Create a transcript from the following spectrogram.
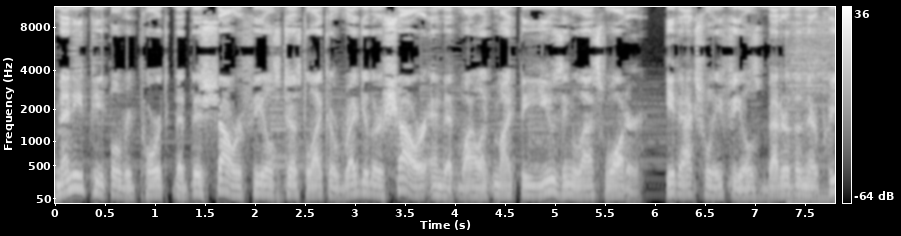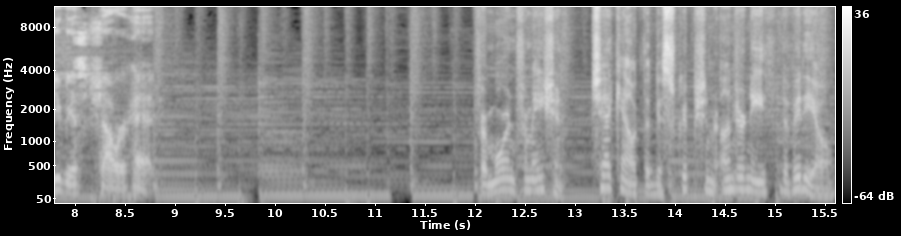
Many people report that this shower feels just like a regular shower and that while it might be using less water, it actually feels better than their previous shower head. For more information, check out the description underneath the video.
